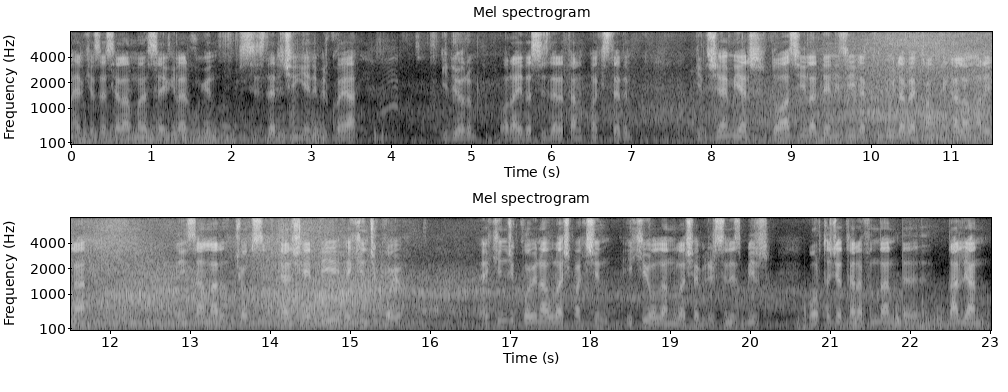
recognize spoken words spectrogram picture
herkese selamlar, sevgiler. Bugün sizler için yeni bir koya gidiyorum. Orayı da sizlere tanıtmak istedim. Gideceğim yer doğasıyla, deniziyle, kumuyla ve kamping alanlarıyla insanların çok sık tercih ettiği Ekinci Koyu. Ekinci Koyu'na ulaşmak için iki yoldan ulaşabilirsiniz. Bir Ortaca tarafından e, Dalyan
